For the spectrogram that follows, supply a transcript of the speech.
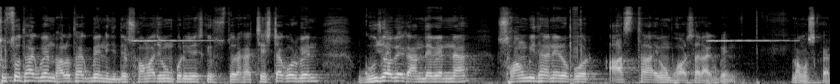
সুস্থ থাকবেন, ভালো থাকবেন, নিজেদের সমাজ এবং পরিবেশকে সুস্থ রাখার চেষ্টা করবেন। গুজবে কান দেবেন না, সংবিধানের ওপর আস্থা এবং ভরসা রাখবেন। নমস্কার।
